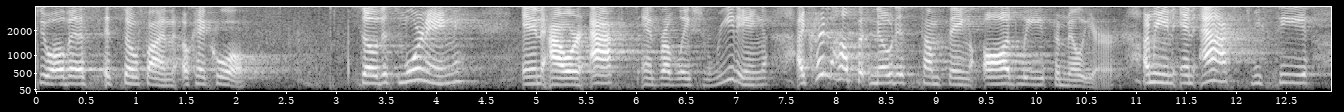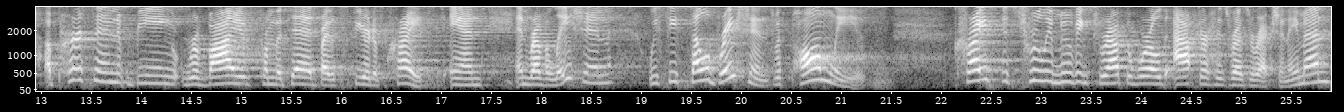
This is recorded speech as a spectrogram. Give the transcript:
do all this. It's so fun. Okay, cool. So this morning, in our Acts and Revelation reading, I couldn't help but notice something oddly familiar. I mean, in Acts, we see a person being revived from the dead by the Spirit of Christ. And in Revelation, we see celebrations with palm leaves. Christ is truly moving throughout the world after his resurrection. Amen?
